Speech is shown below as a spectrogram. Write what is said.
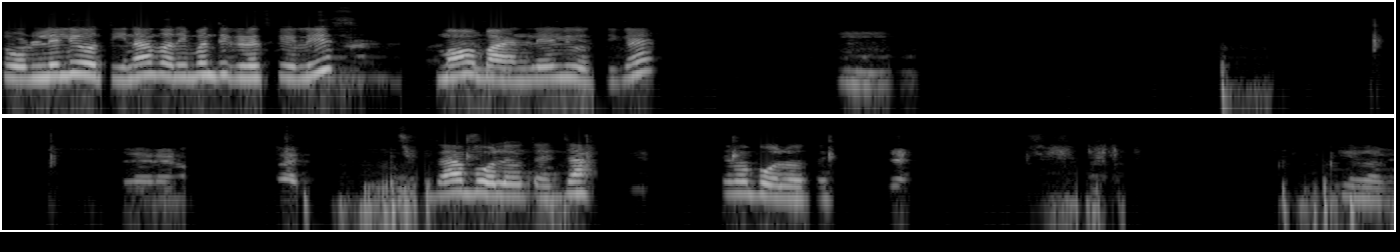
सोडलेली होती ना? तरी पण तिकडेच केलीस? मग बांधलेली होती काय? जा बोलवते जा. तेव्हा बोलवते. ती बघा.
